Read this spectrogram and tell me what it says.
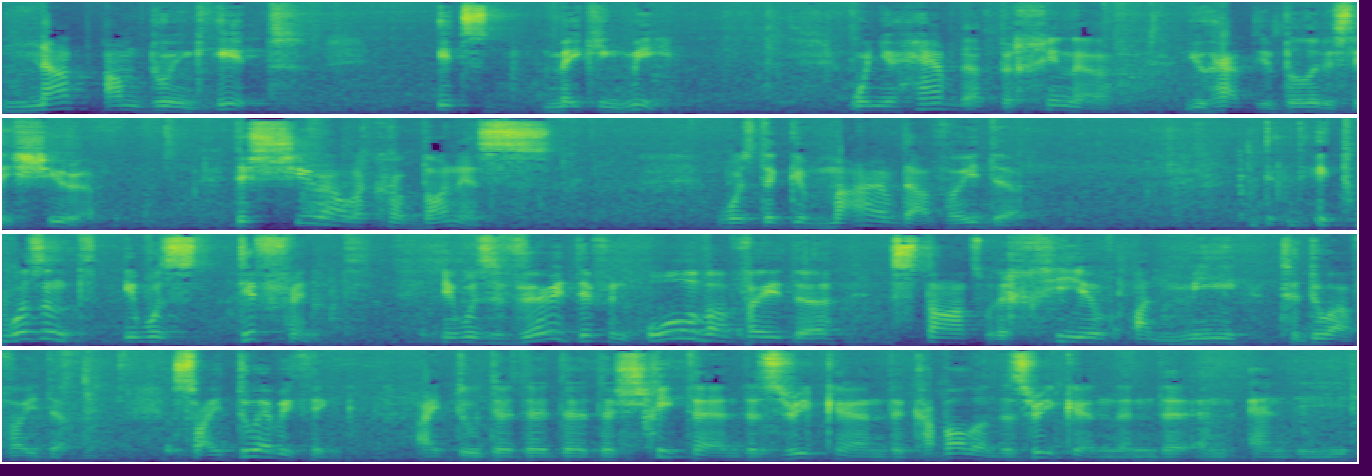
Not I'm doing it, it's making me. When you have that Bechina, you have the ability to say Shira. The Shira ala Karbonis was the Gemara of the Avodah it wasn't, it was different. It was very different. All of Aveda starts with a chiyuv on me to do Aveda. So I do everything. I do the, the, the, the Shchita and the Zrika and the Kabbalah and the Zrika and, and, the, and, and the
